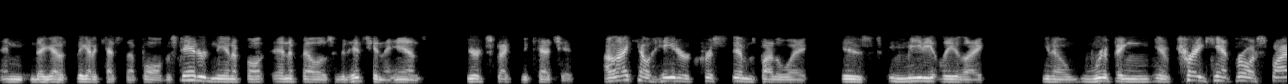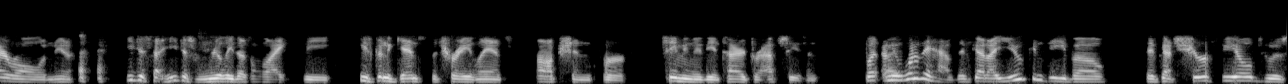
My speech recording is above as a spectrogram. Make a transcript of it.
And they got they got to catch that ball. The standard in the NFL NFL is if it hits you in the hands, you're expected to catch it. I like how hater Chris Sims, by the way, is immediately like, you know, ripping. You know, Trey can't throw a spiral, and you know, he just he just really doesn't like the. He's been against the Trey Lance option for seemingly the entire draft season. But I mean, what do they have? They've got Aiyuk and Deebo. They've got Sherfield, who has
